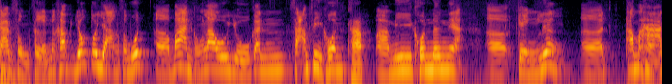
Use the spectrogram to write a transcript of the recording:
การส่งเสริมนะครับ ยกตัวอย่างสมมติเอ่อบ้านของเราอยู่กัน 3-4 คนครับอ่ามีคนหนึงเนี่ยเอ่อเก่งเรื่องเออทำอาหาร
